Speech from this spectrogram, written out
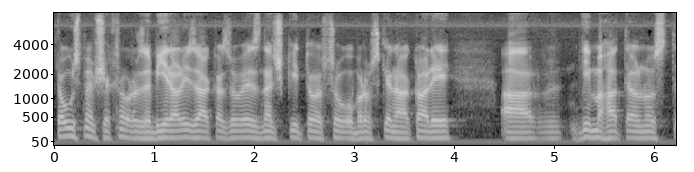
To už jsme všechno rozebírali, zákazové značky, to jsou obrovské náklady a vymahatelnost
